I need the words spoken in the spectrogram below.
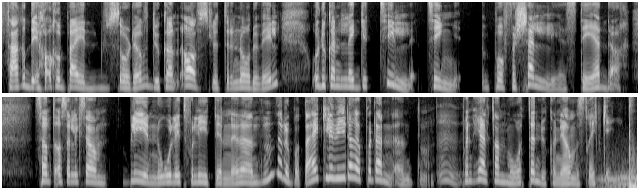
ferdig arbeid, sort of. Du kan avslutte det når du vil, og du kan legge til ting på forskjellige steder. Sant? Altså liksom, blir noe litt for lite i den ene enden, er det bare å hekle videre på den enden. Mm. På en helt annen måte enn du kan gjøre med strikking.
